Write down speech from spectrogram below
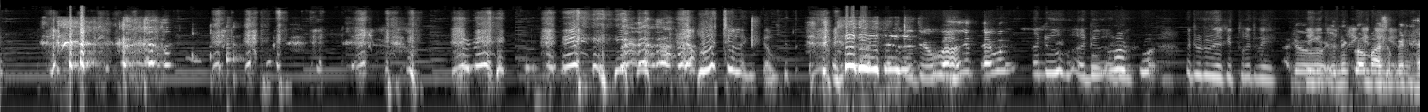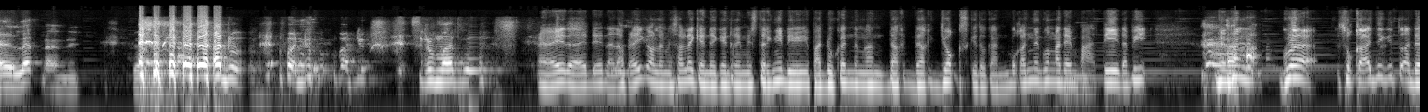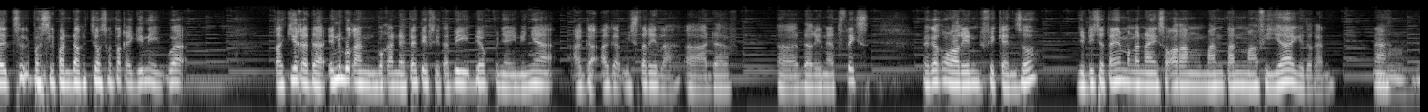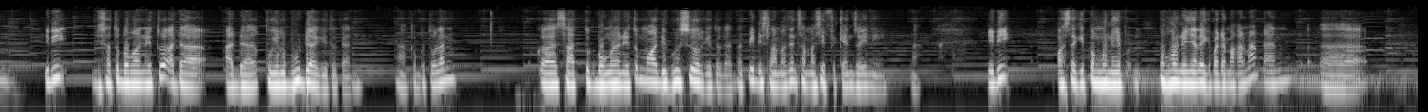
Lucu lagi kamu. Lucu banget emang. Aduh, aduh, aduh, aduh, aduh, sakit perut gue. Aduh, Ya gitu, ini gua gitu, masukin highlight nanti. aduh, waduh, waduh, seru banget gue. Nah, itu, itu. Nah, apalagi kalau misalnya genre-genre misteri ini dipadukan dengan dark dark jokes gitu kan. Bukannya gue gak ada empati, tapi memang gue suka aja gitu ada selipan-selipan dark jokes atau kayak gini. Gue terakhir ada ini bukan bukan detektif sih, tapi dia punya ininya agak-agak misteri lah. Eh, ada eh, dari Netflix mereka keluarin Vincenzo. Jadi ceritanya mengenai seorang mantan mafia gitu kan. Nah, Hmm, hmm. Jadi di satu bangunan itu ada ada kuil Buddha gitu kan. Nah kebetulan ke satu bangunan itu mau digusur gitu kan, tapi diselamatin sama si Vincenzo ini. Nah jadi pas lagi penghuni penghuninya lagi pada makan-makan, eh,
